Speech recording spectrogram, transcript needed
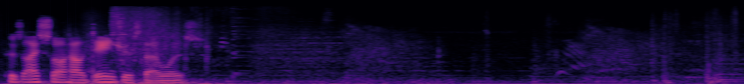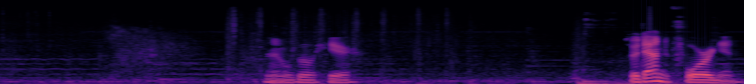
Because I saw how dangerous that was. Then we'll go here. So down to four again.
